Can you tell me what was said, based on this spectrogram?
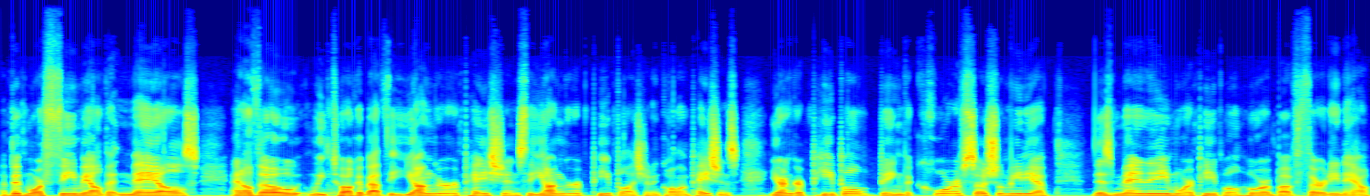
a bit more female than males. And although we talk about the younger patients, the younger people, I shouldn't call them patients, younger people being the core of social media, there's many more people who are above 30 now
